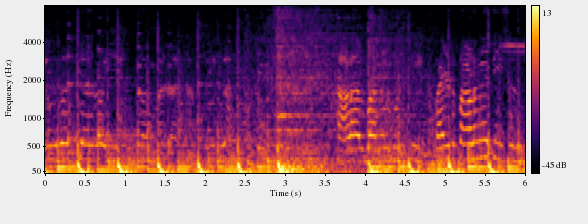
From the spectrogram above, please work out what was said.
ఎవరు వచ్చారో ఏంటో మరి. తాళాలు బగలు కొట్టి బయట తాళమే తీసుంది.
